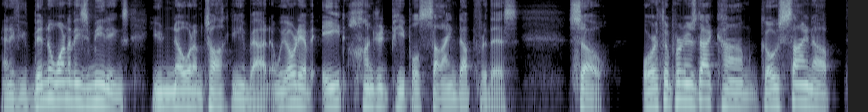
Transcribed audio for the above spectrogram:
And if you've been to one of these meetings, you know what I'm talking about. And we already have 800 people signed up for this. So orthopreneurs.com, go sign up.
